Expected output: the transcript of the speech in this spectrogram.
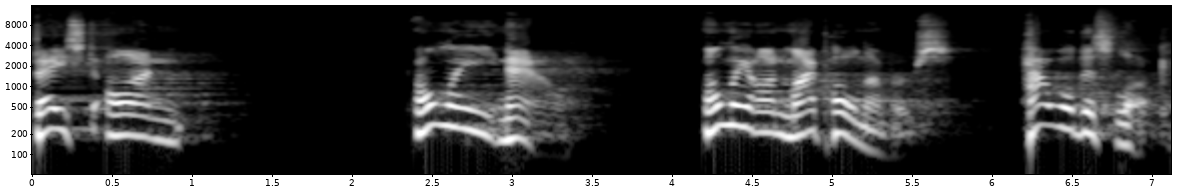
based on only now, only on my poll numbers. How will this look?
